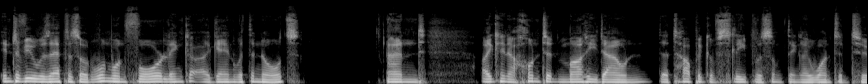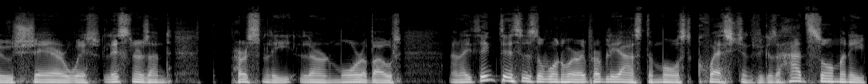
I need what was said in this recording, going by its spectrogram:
interview was episode 114, link again with the notes. And I kind of hunted Matti down. The topic of sleep was something I wanted to share with listeners and personally learn more about. And I think this is the one where I probably asked the most questions because I had so many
